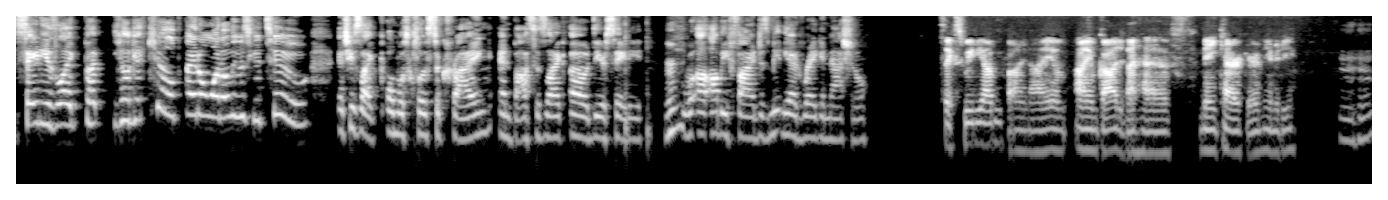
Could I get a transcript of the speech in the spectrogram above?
Sadie is like, "But you'll get killed. I don't want to lose you too." And she's like almost close to crying. And Bast is like, "Oh dear Sadie, Mhm. I'll, I'll be fine. Just meet me at Reagan National." It's like, sweetie, I'll be fine. I am I am God and I have main character immunity. hmm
